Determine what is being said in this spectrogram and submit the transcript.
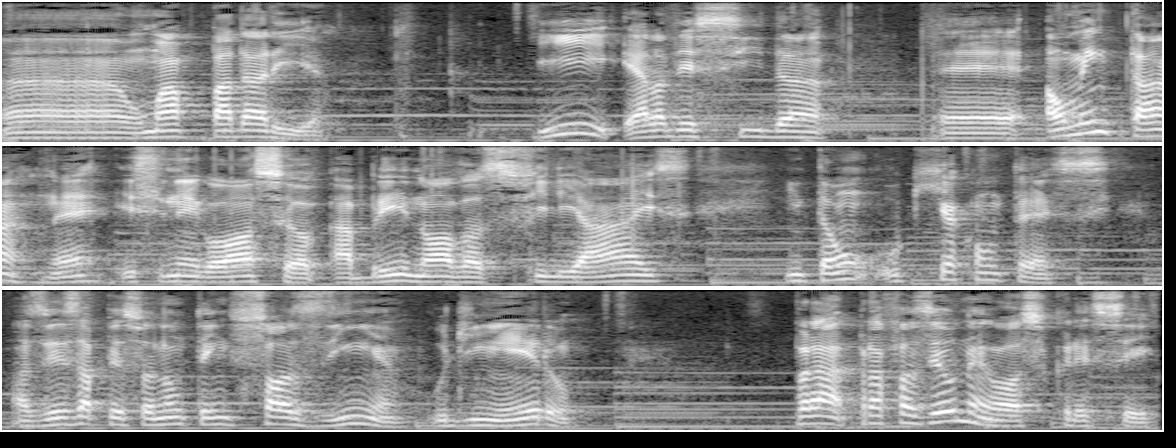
uh, uma padaria e ela decida é, aumentar né, esse negócio, abrir novas filiais. Então, o que, que acontece? Às vezes a pessoa não tem sozinha o dinheiro para fazer o negócio crescer.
